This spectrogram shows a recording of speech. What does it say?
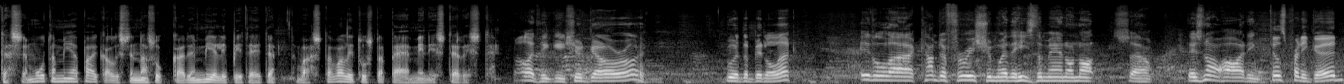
Tässä muutamia paikallisten asukkaiden mielipiteitä vasta valitusta pääministeristä. I think he should go all right with a bit of luck. It'll uh, come to fruition whether he's the man or not. So there's no hiding. Feels pretty good.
